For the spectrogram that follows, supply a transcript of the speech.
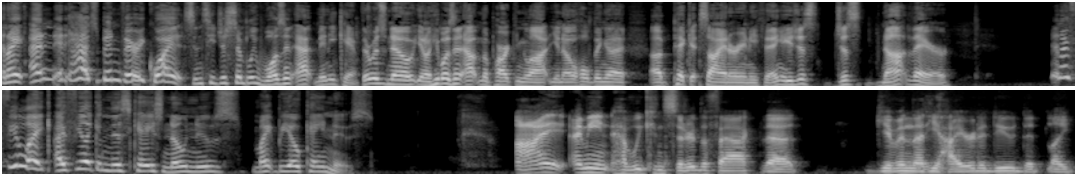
And I and it has been very quiet since he just simply wasn't at minicamp. There was no, you know, he wasn't out in the parking lot, you know, holding a, a picket sign or anything. He just just not there. And I feel like I feel like in this case, no news might be okay news. I I mean, have we considered the fact that given that he hired a dude that like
